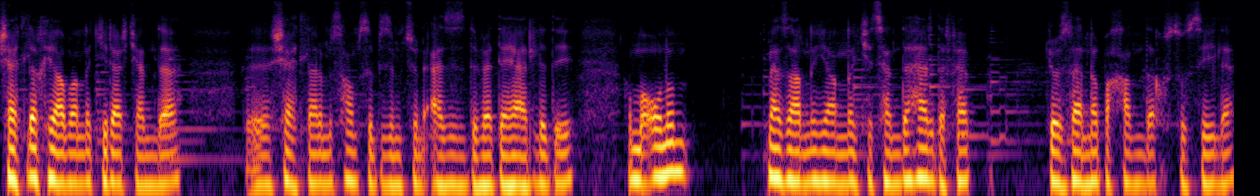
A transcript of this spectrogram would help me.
Şəhidlər xiyabanına girərkən də e, şəhidlərimiz hamısı bizim üçün əzizdir və dəyərlidir. Amma onun məzarının yanından keçəndə hər dəfə gözlərinə baxanda xüsusilə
